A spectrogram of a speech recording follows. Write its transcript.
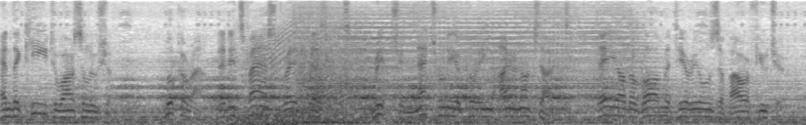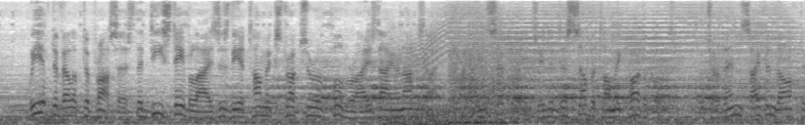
and the key to our solution. Look around at its vast red deserts, rich in naturally occurring iron oxides. They are the raw materials of our future. We have developed a process that destabilizes the atomic structure of pulverized iron oxide and separates it into subatomic particles, which are then siphoned off to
